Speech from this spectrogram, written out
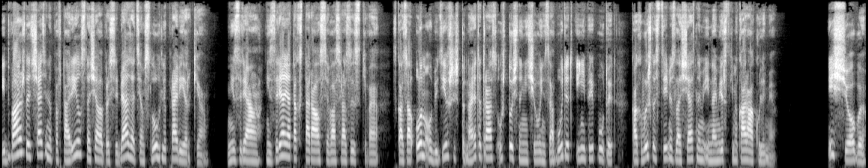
И дважды тщательно повторил, сначала про себя, затем вслух для проверки. Не зря, не зря я так старался вас разыскивая, сказал он, убедившись, что на этот раз уж точно ничего не забудет и не перепутает, как вышло с теми злосчастными иномирскими каракулями. Еще бы,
